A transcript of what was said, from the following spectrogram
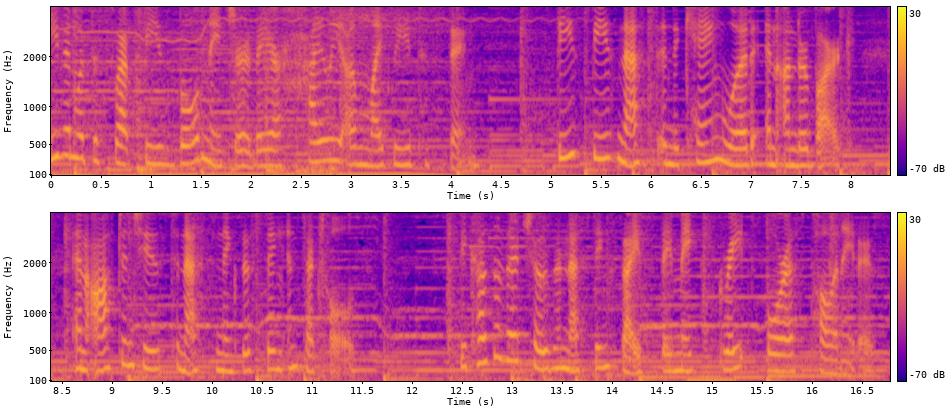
Even with the sweat bee's bold nature, they are highly unlikely to sting. These bees nest in decaying wood and under bark, and often choose to nest in existing insect holes. Because of their chosen nesting sites, they make great forest pollinators.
